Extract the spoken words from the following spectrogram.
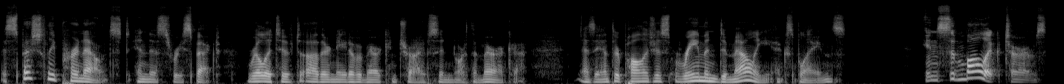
especially pronounced in this respect relative to other Native American tribes in North America. As anthropologist Raymond DeMallie explains, in symbolic terms,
